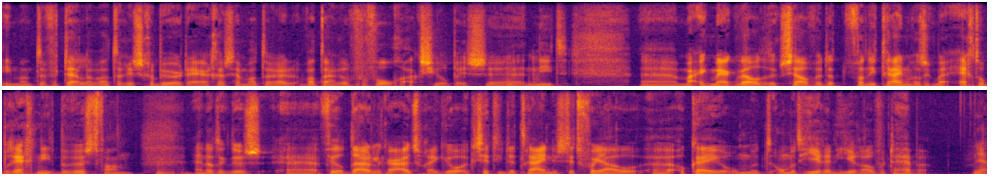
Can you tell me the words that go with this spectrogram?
iemand te vertellen wat er is gebeurd ergens en wat, er, wat daar een vervolgactie op is, niet. maar ik merk wel dat ik zelf, dat, van die trein was ik me echt oprecht niet bewust van. En dat ik dus veel duidelijker uitspreek, joh, ik zit in de trein, is dit voor jou oké om, het, om het hier en hier over te hebben? Ja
